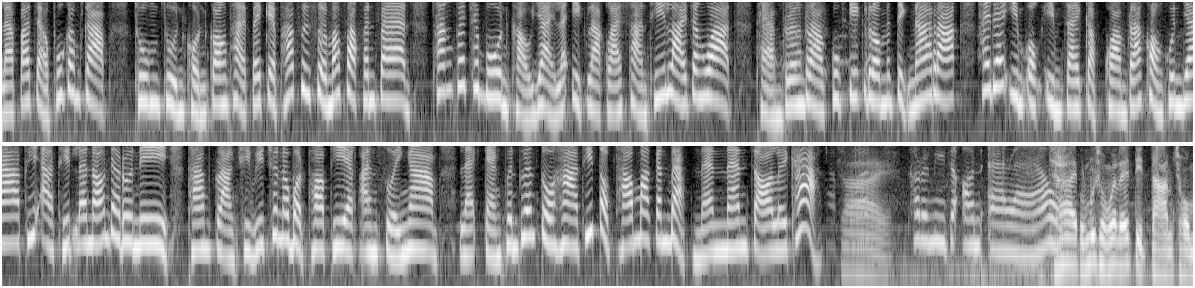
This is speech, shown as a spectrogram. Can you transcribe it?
และป้าแจ๋วผู้กำกับ ทุ่มทุนขนกองถ่ายไปเก็บภาพสวยๆมาฝากแฟนๆทั้งเพชรบูรณ์เขาใหญ่และอีกหลากหลายสถานที่หลายจังหวัด แถมเรื่องราวกุ๊กกิ๊กโรแมนติกน่ารัก ให้ได้อิ่มอกอิ่มใจกับความรักของคุณย่าพี่อาทิตย์และน้องดารุณีท่ามกลางชีวิตชนบทพอเพียงอันสวยงาม และแก๊งเพื่อนๆตัวฮาที่ตบเท้ามากันแบบแน่นๆจอเลยค่ะ ใช่ธรณีจะ on air แล้ว ใช่คุณผู้ชมก็ได้ติดตามชม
